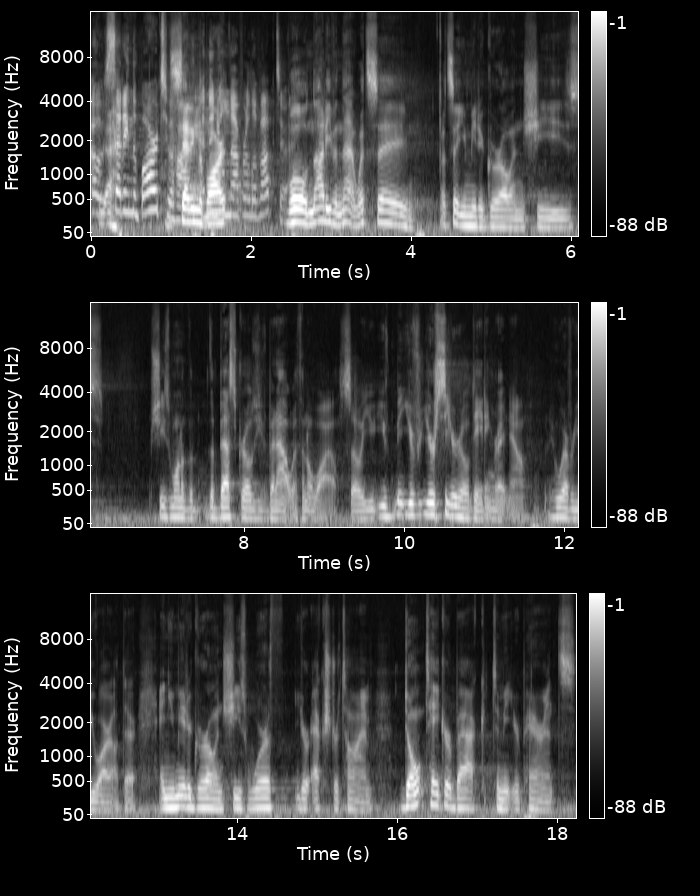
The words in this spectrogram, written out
Oh, Yeah. setting the bar too high, Setting the and bar- then you'll never live up to it. Well, not even that. Let's say, let's say you meet a girl and she's, she's one of the, the best girls you've been out with in a while. So you you've, you've you're serial dating right now, whoever you are out there, and you meet a girl and she's worth your extra time. Don't take her back to meet your parents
